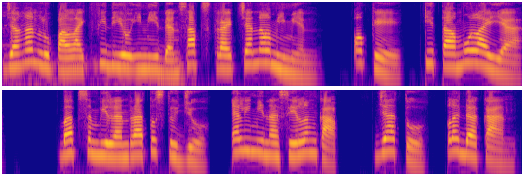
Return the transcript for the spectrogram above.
jangan lupa like video ini dan subscribe channel Mimin. Oke, kita mulai ya. Bab 907, Eliminasi Lengkap, Jatuh, Ledakan.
